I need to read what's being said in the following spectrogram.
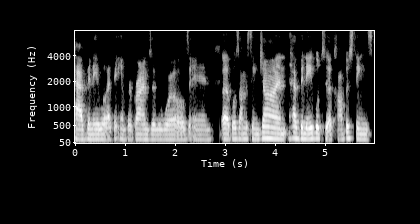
have been able, I the Amber Grimes of the world and uh, Bozoma St. John have been able to accomplish things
